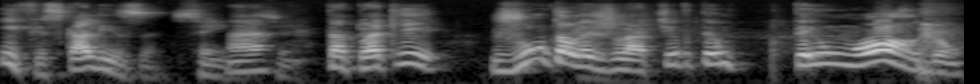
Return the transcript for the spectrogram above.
E fiscaliza. Sim, né? sim. Tanto é que, junto ao Legislativo, tem um, tem um órgão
